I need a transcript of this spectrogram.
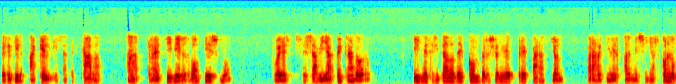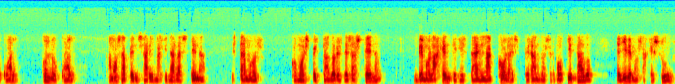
Es decir, aquel que se acercaba a recibir el bautismo, pues se sabía pecador y necesitado de conversión y de preparación para recibir al Mesías. Con lo cual, con lo cual, vamos a pensar, imaginar la escena. Estamos como espectadores de esa escena, vemos la gente que está en la cola esperando a ser bautizado y allí vemos a Jesús.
